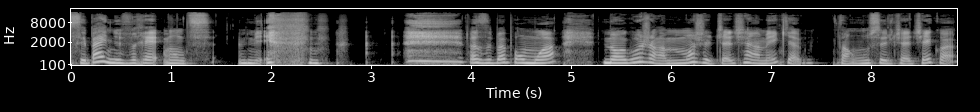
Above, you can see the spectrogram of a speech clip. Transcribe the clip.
C'est pas une vraie honte, mais. enfin, c'est pas pour moi. Mais en gros, genre, à un moment, je tchatchais un mec. Enfin, on se tchatchait, quoi.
